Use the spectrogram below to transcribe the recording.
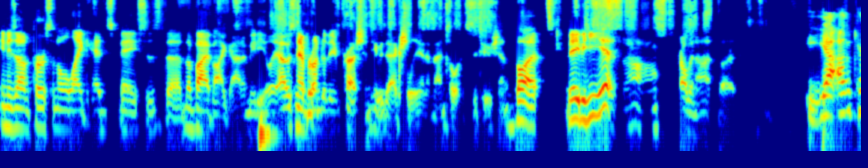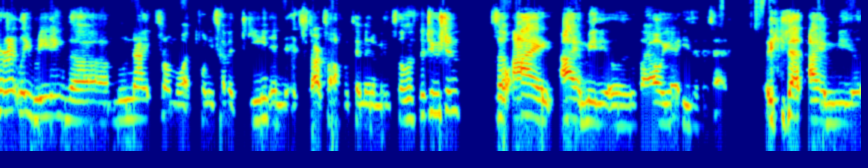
in his own personal like headspace is the the vibe I got immediately. I was never under the impression he was actually in a mental institution, but maybe he is. Know. Probably not, but Yeah, I'm currently reading the Moon Knight from what 2017, and it starts off with him in a mental institution. So I, I immediately was like, "Oh yeah, he's in his head." That, I immediately,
